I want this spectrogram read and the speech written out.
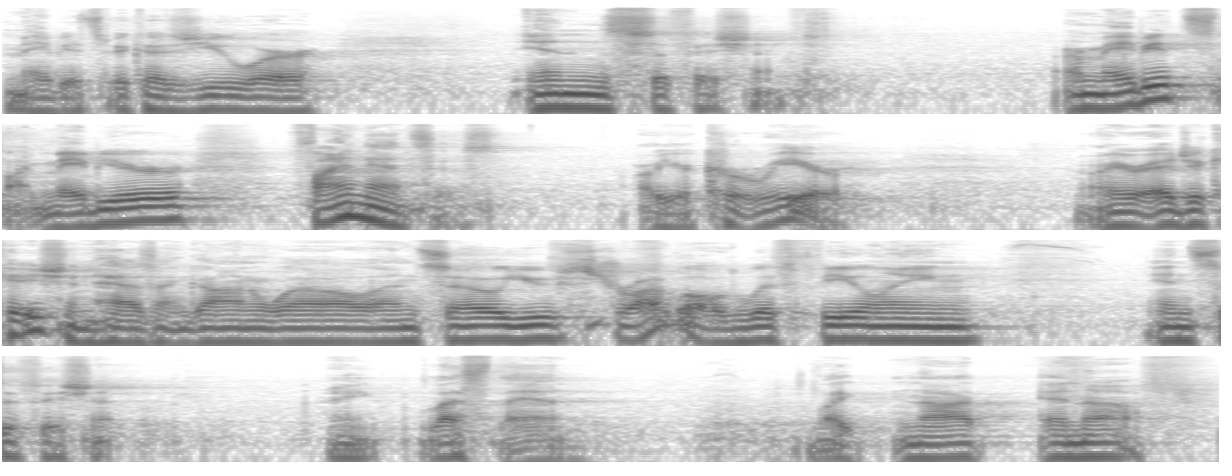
Maybe it's because you were insufficient. Or maybe it's like maybe your finances or your career or your education hasn't gone well, and so you've struggled with feeling insufficient, right? Less than, like not enough.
